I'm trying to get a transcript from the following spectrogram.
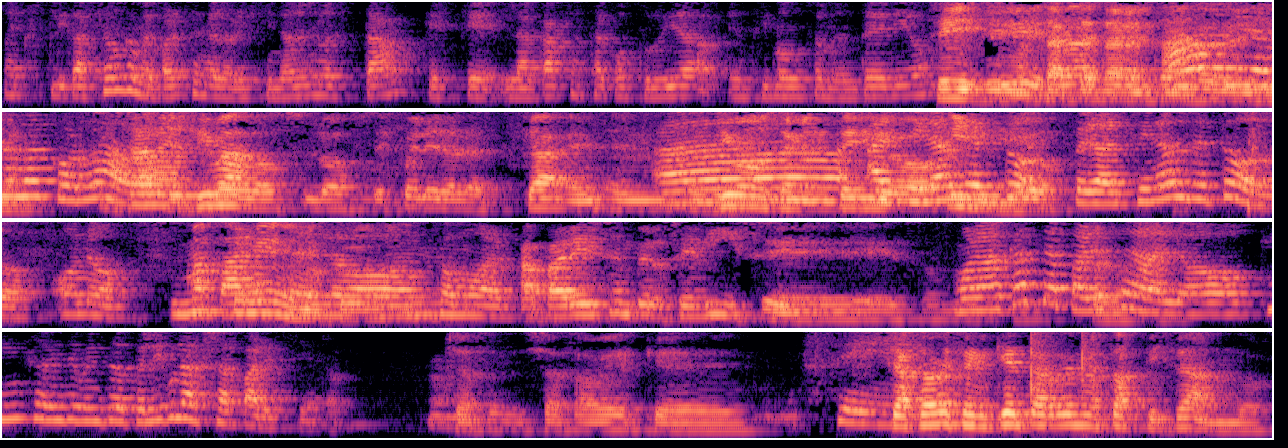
mm, explicación que me parece en el original no está, que es que la casa está construida encima de un cementerio. Sí, sí, Sí, no está, está- está en el está- Ah, mira, no me acordaba. Si salen Encima- los, los spoiler alert. Claro, en- en- Ah, encima de un cementerio al final de todo, pero al final de todo, ¿o no? Más o Aparecen menos, pero- los Tomuertos. Aparecen, pero se dice eso. Bueno, acá te aparecen Pero- a los 15-20 minutos de película, ya aparecieron. Ya, ya sabes que... Sí. Ya sabes en qué terreno estás pisando.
